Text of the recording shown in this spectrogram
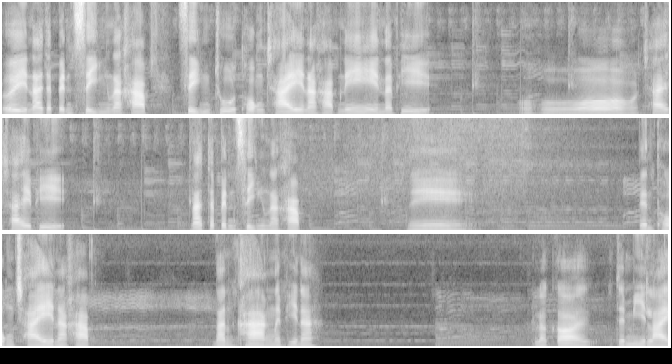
เอ้ย น่าจะเป็นสิงห์นะครับ สิงห์ชูธงชัยนะครับ นี่นะพี่ อ้โห ใช่ใช่พี่ น่าจะเป็นสิงห์นะครับ นี่ เป็นธงชัยนะครับ ด้านข้างนะพี่นะ แล้วก็จะมีลาย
